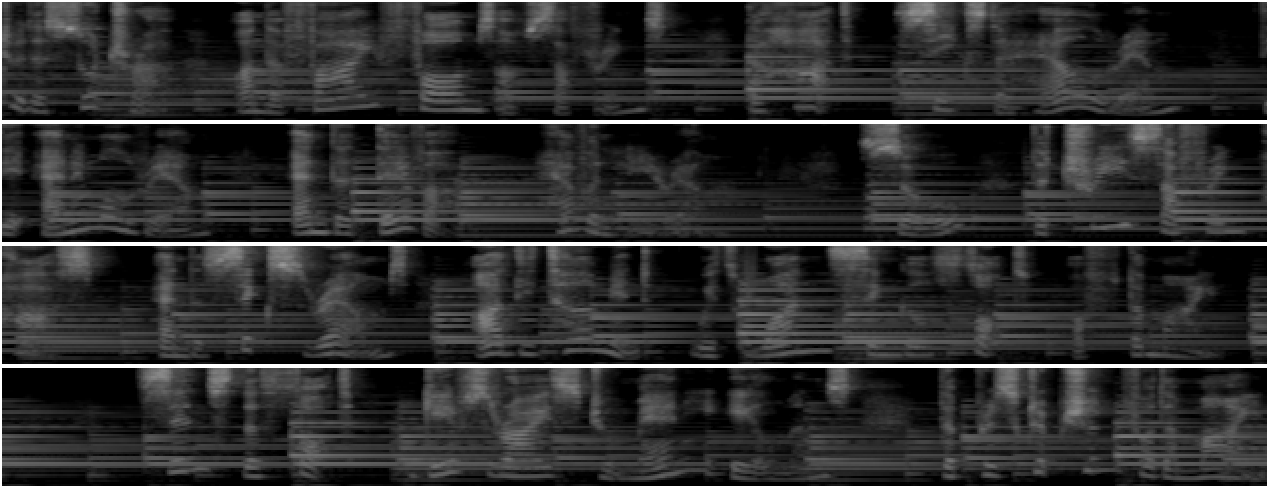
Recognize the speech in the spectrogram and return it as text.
to the Sutra on the five forms of sufferings, the heart seeks the hell realm, the animal realm, and the deva, heavenly realm. So, the three suffering paths and the six realms are determined with one single thought of the mind. Since the thought gives rise to many ailments, the prescription for the mind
